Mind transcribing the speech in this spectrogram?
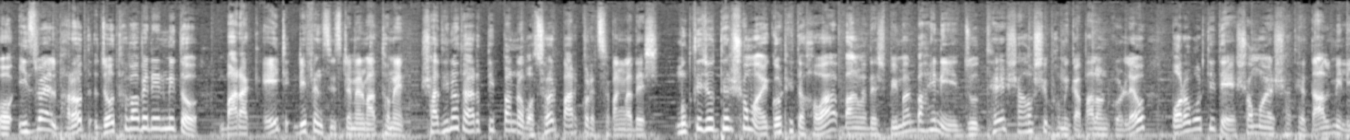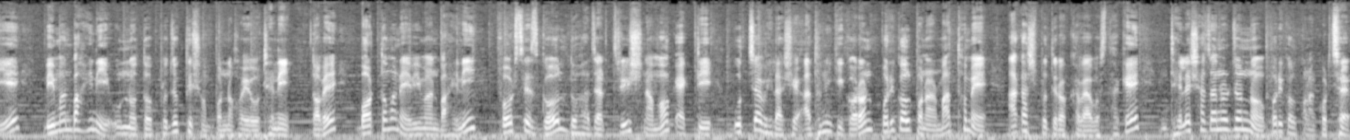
ও ইসরায়েল ভারত যৌথভাবে নির্মিত বারাক এইট ডিফেন্স সিস্টেমের মাধ্যমে স্বাধীনতার তিপ্পান্ন বছর পার করেছে বাংলাদেশ। মুক্তিযুদ্ধের সময় গঠিত হওয়া বাংলাদেশ বিমান বাহিনী যুদ্ধে সাহসী ভূমিকা পালন করলেও পরবর্তীতে সময়ের সাথে তাল মিলিয়ে বিমান বাহিনী উন্নত প্রযুক্তি সম্পন্ন হয়ে ওঠেনি। তবে বর্তমানে বিমান বাহিনী ফোর্সেস গোল দু হাজার ত্রিশ নামক একটি উচ্চাভিলাষী আধুনিকীকরণ পরিকল্পনার মাধ্যমে আকাশ প্রতিরক্ষা ব্যবস্থাকে ঢেলে সাজানোর জন্য পরিকল্পনা করছে।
